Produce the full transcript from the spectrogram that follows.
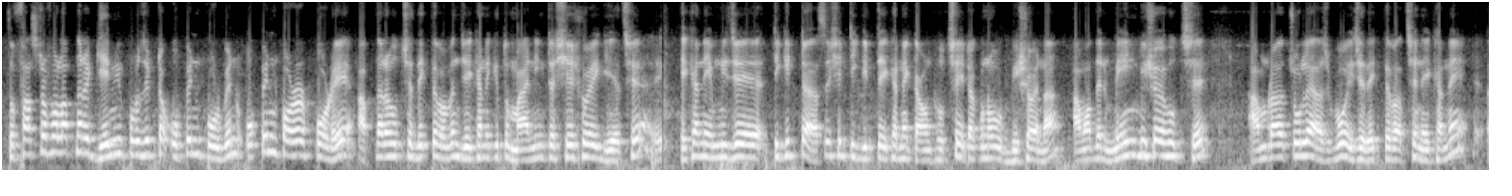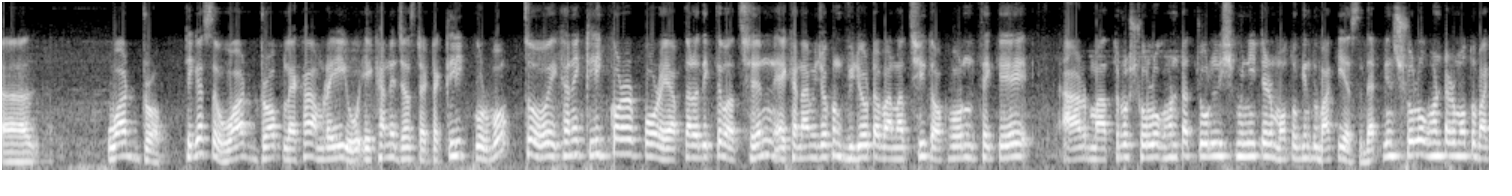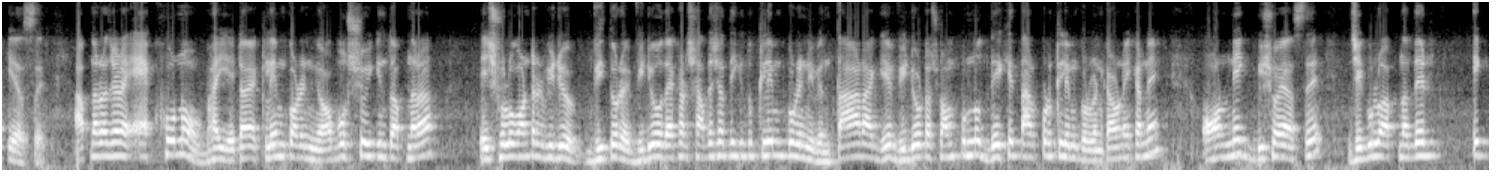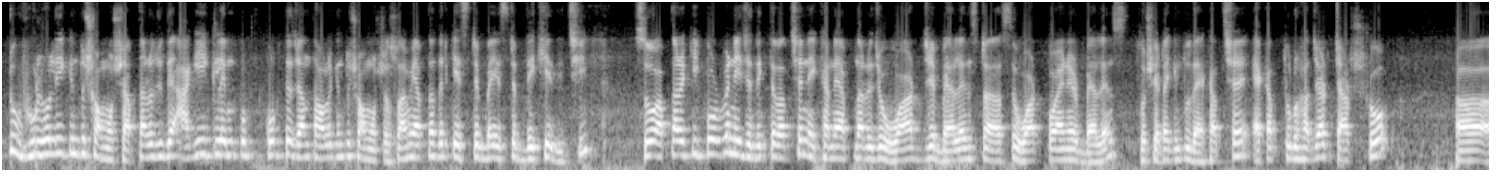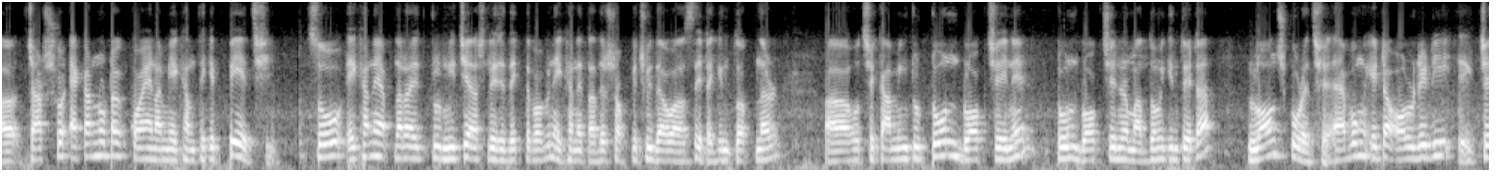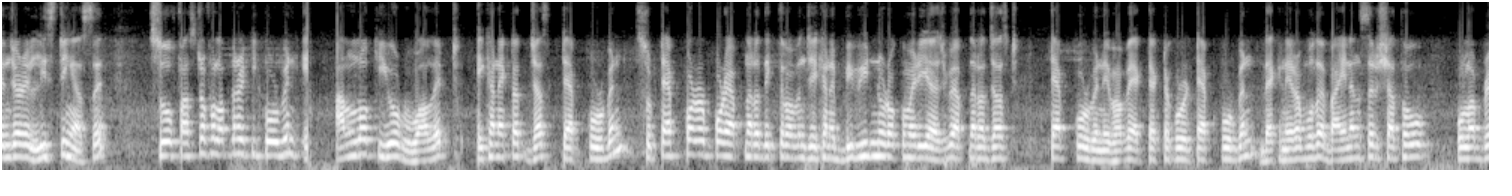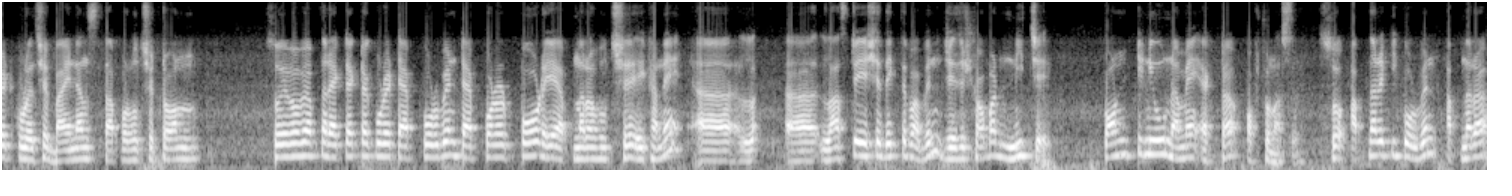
তো ফার্স্ট অফ অল আপনারা গেমি প্রজেক্টটা ওপেন করবেন। ওপেন করার পরে আপনারা হচ্ছে দেখতে পাবেন যে এখানে কিন্তু মাইনিংটা শেষ হয়ে গিয়েছে। এখানে এমনি যে টিকিটটা আছে, সেই টিকিটটা এখানে কাউন্ট হচ্ছে, এটা কোনো বিষয় না। আমাদের মেইন বিষয় হচ্ছে, আমরা চলে আসব, এই যে দেখতে পাচ্ছেন এখানে ওয়ার্ড ড্রপ ঠিক আছে? ওয়ার্ড ড্রপ লেখা আমরা এই এখানে জাস্ট একটা ক্লিক করব। তো এখানে ক্লিক করার পরে আপনারা দেখতে পাচ্ছেন, এখানে আমি যখন ভিডিওটা বানাচ্ছি, তখন থেকে আর মাত্র ষোলো ঘণ্টা চল্লিশ মিনিটের মতো কিন্তু বাকি আছে। দ্যাট মিনস ষোলো ঘণ্টার মতো বাকি আছে। আপনারা যারা এখনও ভাই এটা ক্লেম করেননি, অবশ্যই কিন্তু আপনারা এই ষোলো ঘণ্টার ভিডিও ভিতরে ভিডিও দেখার সাথে সাথে কিন্তু ক্লেম করে নেবেন। তার আগে ভিডিওটা সম্পূর্ণ দেখে তারপর ক্লেম করবেন। কারণ এখানে অনেক বিষয় আছে যেগুলো আপনাদের একটু ভুল হলেই কিন্তু সমস্যা। আপনারা যদি আগেই ক্লেম করতে যান তাহলে কিন্তু সমস্যা। সো আমি আপনাদেরকে স্টেপ বাই স্টেপ দেখিয়ে দিচ্ছি। সো আপনারা কি করবেন? এই যে দেখতে পাচ্ছেন, এখানে আপনার যে ওয়ার্ড যে ব্যালেন্সটা আছে, ওয়ার্ড পয়েন্টের ব্যালেন্স, তো সেটা কিন্তু দেখাচ্ছে। একাত্তর হাজার চারশো চারশো একান্নটা কয়েন আমি এখান থেকে পেয়েছি। সো এখানে আপনারা একটু নিচে আসলে যে দেখতে পাবেন, এখানে তাদের সব কিছুই দেওয়া আছে। এটা কিন্তু আপনার হচ্ছে কামিং টু টোন ব্লক চেইনে টোন ব্লক চেইনের মাধ্যমে কিন্তু এটা লঞ্চ করেছে। এবং এটা অলরেডি এক্সচেঞ্জারের লিস্টিং আছে। সো ফার্স্ট অফ অল আপনারা কি করবেন? আনলক ইউর ওয়ালেট এখানে একটা জাস্ট ট্যাপ করবেন। সো ট্যাপ করার পরে আপনারা দেখতে পাবেন যে এখানে বিভিন্ন রকমের ইয়ে আসবে। আপনারা জাস্ট ট্যাপ করবেন এভাবে, একটা একটা করে ট্যাপ করবেন। দেখেন, এরা বোধহয় বাইন্যান্সের সাথেও কোলাবরেট করেছে। বাইন্যান্স তারপর হচ্ছে টন সো এভাবে আপনারা একটা একটা করে ট্যাপ করবেন। ট্যাপ করার পরে আপনারা হচ্ছে এখানে লাস্টে এসে দেখতে পাবেন যে যে সবার নিচে কন্টিনিউ নামে একটা অপশন আছে। সো আপনারা কি করবেন? আপনারা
